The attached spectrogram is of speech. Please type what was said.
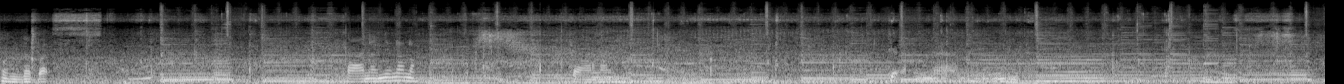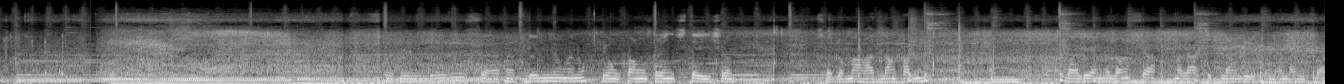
Paglabas. Kanan yun ano? Kanan. Kanan. So, doon yung ano, yung Kang train station. So lumakad lang kami. Bali ano lang siya, malapit lang dito naman sa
